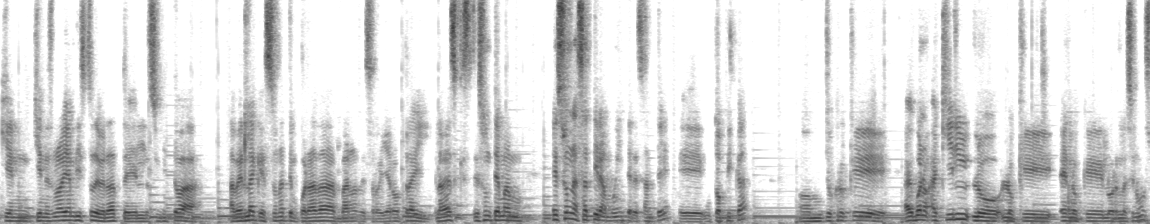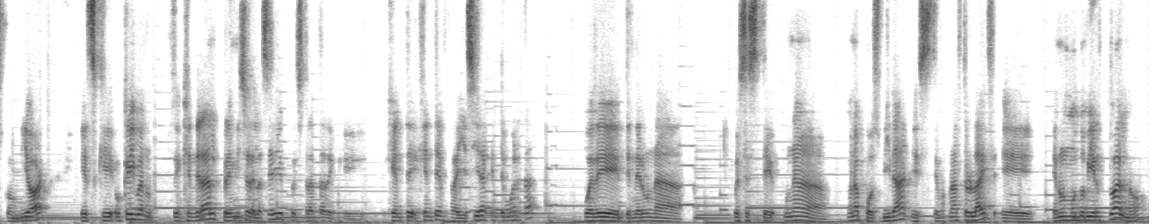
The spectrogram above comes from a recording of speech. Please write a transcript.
quien, quienes no lo hayan visto, de verdad, te los invito a, a, verla, que es una temporada, van a desarrollar otra y la verdad es que es un tema, es una sátira muy interesante, eh, utópica. Um, yo creo que, bueno, aquí lo, lo, que, en lo que lo relacionamos con VR es que, ok, bueno, en general, premisa de la serie, pues trata de que gente, gente fallecida, gente muerta, puede tener una, pues este, una, una posvida, este, un afterlife eh, en un mundo virtual, ¿no?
